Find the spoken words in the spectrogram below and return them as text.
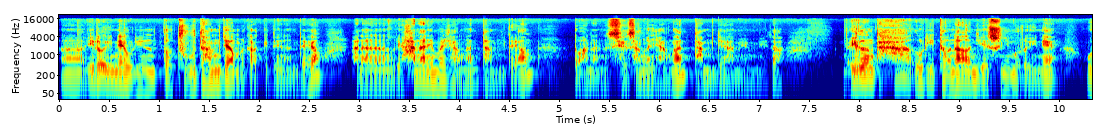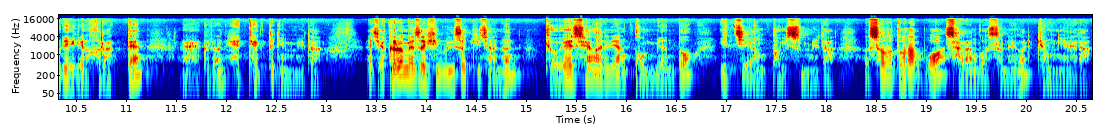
아, 이로 인해 우리는 또 두 담대함을 갖게 되는데요. 하나는 우리 하나님을 향한 담대함, 또 하나는 세상을 향한 담대함입니다. 이건 다 우리 더 나은 예수님으로 인해 우리에게 허락된 에, 그런 혜택들입니다. 이제 그러면서 히브리서 기자는 교회 생활에 대한 권면도 잊지 않고 있습니다. 서로 돌아보아 사랑과 선행을 격려해라.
